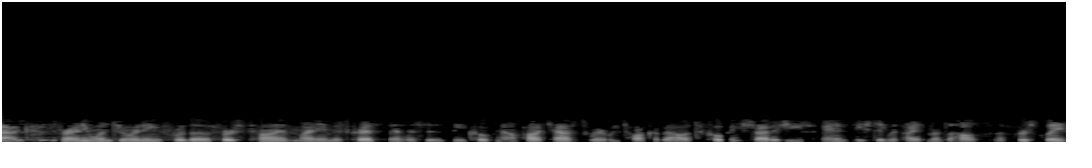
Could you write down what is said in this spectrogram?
back. For anyone joining for the first time, my name is Chris, and this is the Cope Now podcast, where we talk about coping strategies and destigmatize mental health in the first place.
